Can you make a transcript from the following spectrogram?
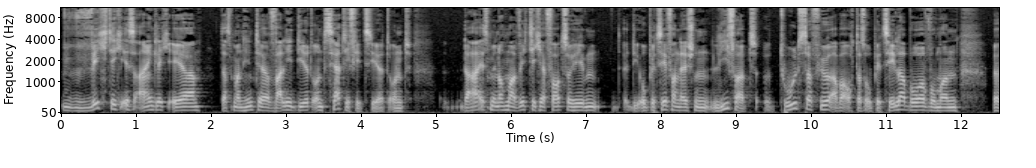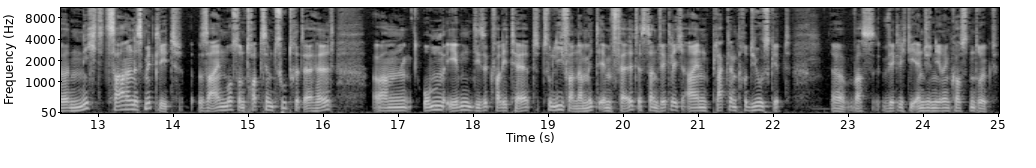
Wichtig ist eigentlich eher, dass man hinterher validiert und zertifiziert und da ist mir nochmal wichtig hervorzuheben, die OPC Foundation liefert Tools dafür, aber auch das OPC-Labor, wo man äh, nicht zahlendes Mitglied sein muss und trotzdem Zutritt erhält, ähm, um eben diese Qualität zu liefern, damit im Feld es dann wirklich ein Plug-and-Produce gibt, äh, was wirklich die Engineering-Kosten drückt.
